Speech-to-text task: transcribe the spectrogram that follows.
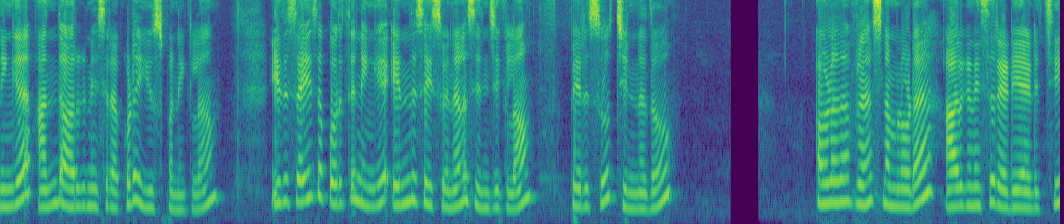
நீங்கள் அந்த ஆர்கனைசராக கூட யூஸ் பண்ணிக்கலாம். இது சைஸை பொறுத்து நீங்கள் எந்த சைஸ் வேணாலும் செஞ்சுக்கலாம். பெருசோ சின்னதோ. அவ்வளோதான் ஃப்ரெண்ட்ஸ் நம்மளோட ஆர்கனைசர் ரெடி ஆகிடுச்சு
